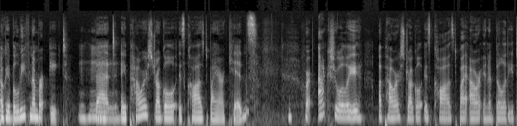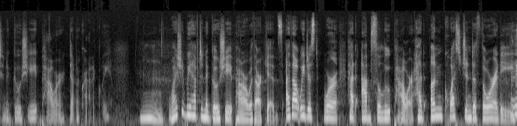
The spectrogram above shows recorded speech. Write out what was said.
okay, belief number 8 Mm-hmm. that a power struggle is caused by our kids. Where actually a power struggle is caused by our inability to negotiate power democratically. Why should we have to negotiate power with our kids? I thought we just were had absolute power, had unquestioned authority. I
